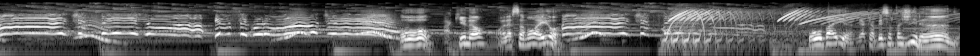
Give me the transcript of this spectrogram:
Ai, Tizinho! Eu seguro onde? Ô, oh, oh, aqui não. Olha essa mão aí, ó. Ai, Tizinho! Ô Bahia, minha cabeça tá girando.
